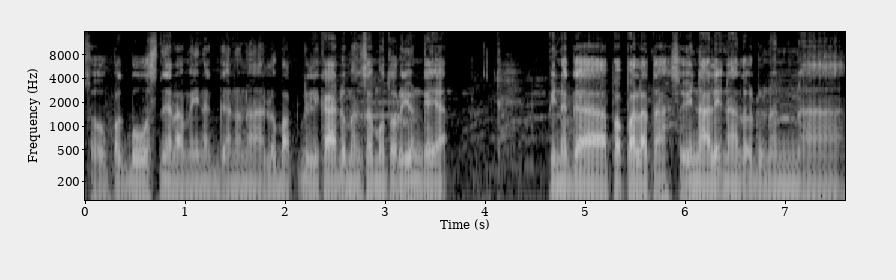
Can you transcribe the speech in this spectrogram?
So pagbuhos nila may nag ano na lubak. Delikado man sa motor yun kaya pinagpapalata. so hinali na to doon ang ah,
